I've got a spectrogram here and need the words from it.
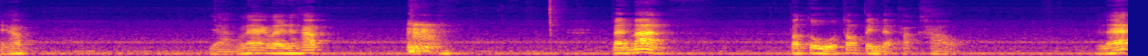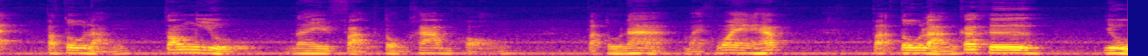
นะครับ อย่างแรกเลยนะครับ แปลนบ้านประตูต้องเป็นแบบผักเข้า และประตูหลังต้องอยู่ในฝั่งตรงข้ามของประตูหน้า หมายความว่ายังไงครับ ประตูหลังก็คืออยู่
